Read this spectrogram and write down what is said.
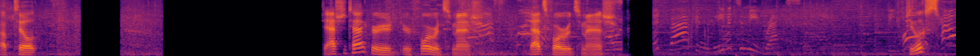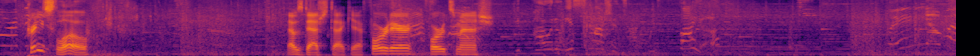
Up tilt. Dash attack or, or forward smash? That's forward smash. Sit back and leave it to me, Rex. She looks the power of the pretty slow. That was dash attack, yeah. Forward air, forward smash. You powered up your smash attack with fire? Flame Nova.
